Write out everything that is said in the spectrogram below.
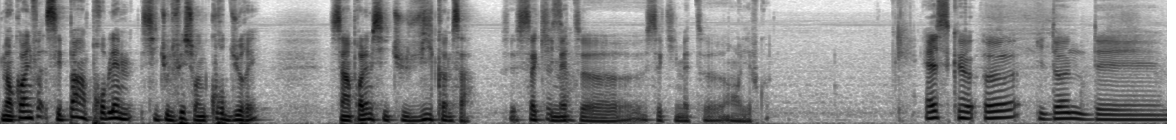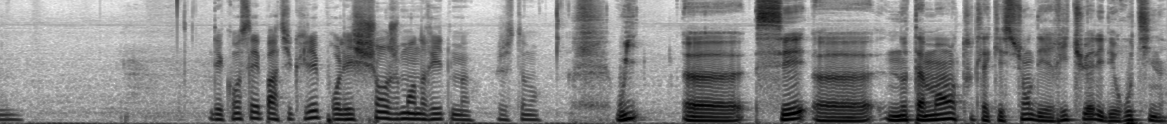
Mais encore une fois, c'est pas un problème si tu le fais sur une courte durée. C'est un problème si tu vis comme ça. C'est ça qui C'est ça. mettent, ça qui mettent en relief quoi. Est-ce que eux, ils donnent des des conseils particuliers pour les changements de rythme, justement Oui, euh, c'est euh, notamment toute la question des rituels et des routines.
